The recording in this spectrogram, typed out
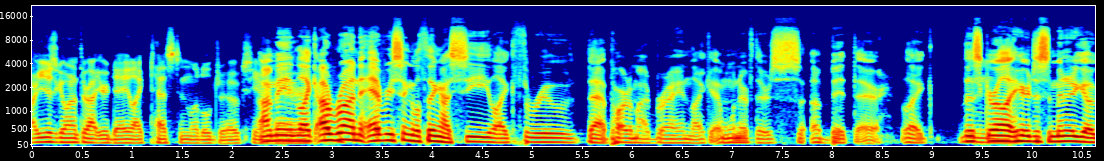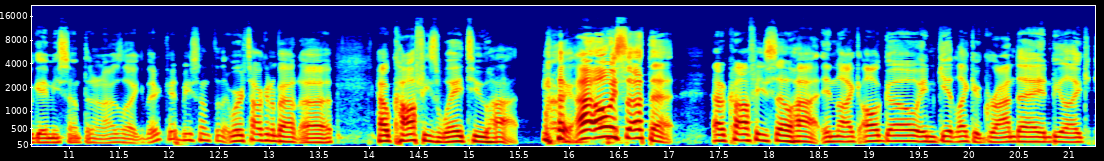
Are you just going throughout your day like testing little jokes here? I mean, there? like I run every single thing I see like through that part of my brain. Like I wonder if there's a bit there. Like This Mm. girl out here just a minute ago gave me something, and I was like, there could be something. That, we're talking about uh, how coffee's way too hot. like, I always thought that how coffee's so hot, and like I'll go and get like a grande and be like,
